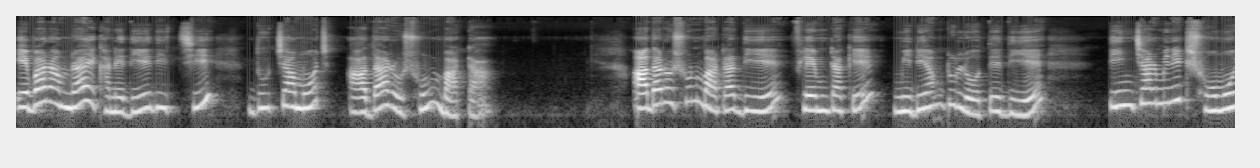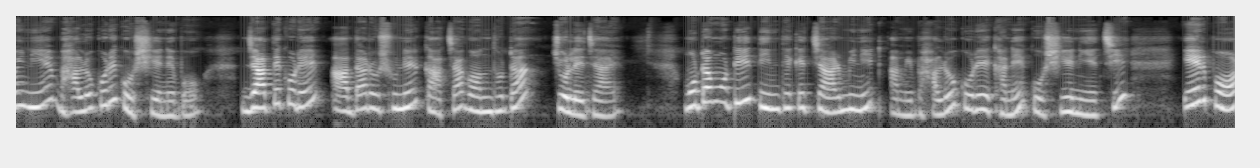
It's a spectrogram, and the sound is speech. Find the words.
এবার আমরা এখানে দিয়ে দিচ্ছি দু চামচ আদা রসুন বাটা। আদা, রসুন বাটা দিয়ে ফ্লেমটাকে মিডিয়াম টু লোতে দিয়ে তিন চার মিনিট সময় নিয়ে ভালো করে কষিয়ে নেব, যাতে করে আদা, রসুনের কাঁচা গন্ধটা চলে যায়। মোটামুটি তিন থেকে চার মিনিট আমি ভালো করে এখানে কষিয়ে নিয়েছি। এরপর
